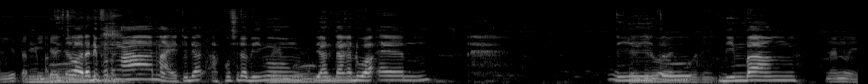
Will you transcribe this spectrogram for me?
Iya, tapi itu ada di pertengahan. Nah itu dia aku sudah bingung. Di antara dua n di itu bimbang Nanui.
